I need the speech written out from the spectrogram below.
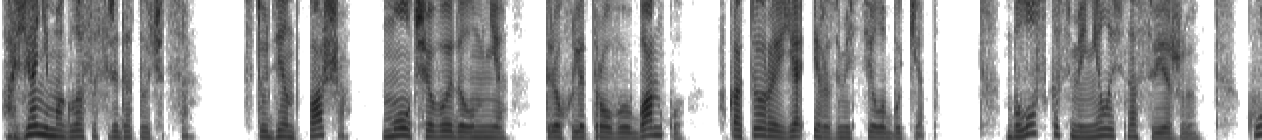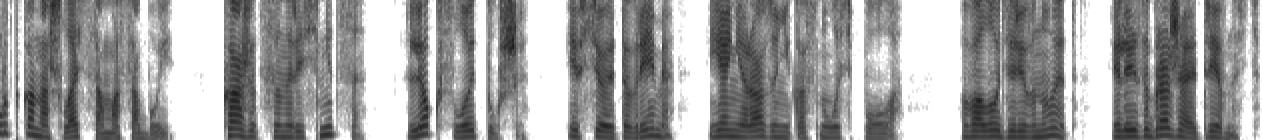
А я не могла сосредоточиться. Студент Паша молча выдал мне трехлитровую банку, в которой я и разместила букет. Блузка сменилась на свежую, куртка нашлась сама собой. Кажется, на реснице лег слой туши, и все это время я ни разу не коснулась пола. Володя ревнует или изображает ревность?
